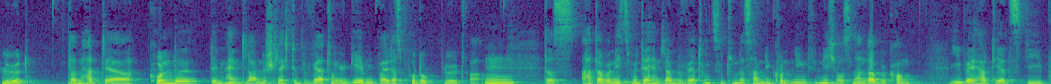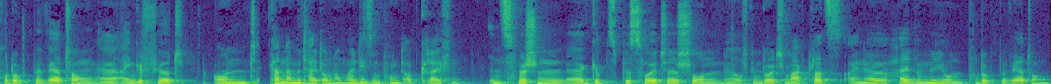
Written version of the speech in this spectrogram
blöd. Dann hat der Kunde dem Händler eine schlechte Bewertung gegeben, weil das Produkt blöd war. Mhm. Das hat aber nichts mit der Händlerbewertung zu tun. Das haben die Kunden irgendwie nicht auseinanderbekommen. eBay hat jetzt die Produktbewertung äh, eingeführt und kann damit halt auch nochmal diesen Punkt abgreifen. Inzwischen äh, gibt es bis heute schon äh, auf dem deutschen Marktplatz eine halbe Million Produktbewertungen.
